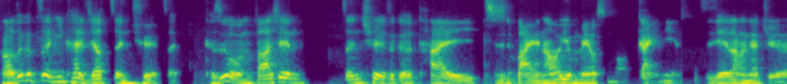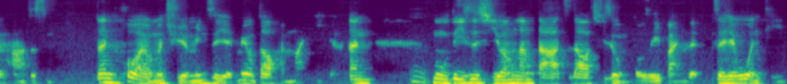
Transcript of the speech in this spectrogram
好，这个症一开始叫真确症，可是我们发现真确这个太直白，然后又没有什么概念，直接让人家觉得哈这是什么？但后来我们取的名字也没有到很满意啊。但目的是希望让大家知道，其实我们都是一般人，这些问题。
